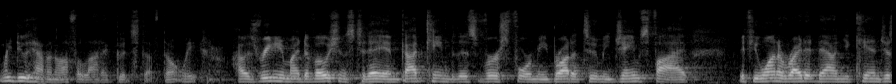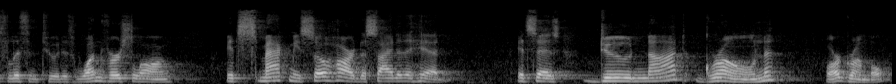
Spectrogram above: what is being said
We do have an awful lot of good stuff, don't we? I was reading my devotions today, and God came to this verse for me, brought it to me, James 5. If you want to write it down, you can. Just listen to it. It's one verse long. It smacked me so hard the side of the head. It says, Do not groan or grumble.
